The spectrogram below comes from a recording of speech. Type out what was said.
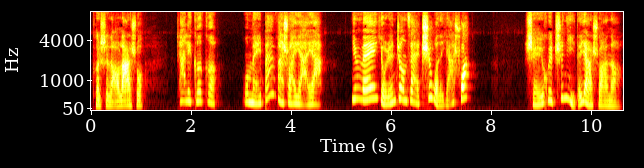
可是劳拉说：“查理哥哥，我没办法刷牙呀。”因为有人正在吃我的牙刷，谁会吃你的牙刷呢？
